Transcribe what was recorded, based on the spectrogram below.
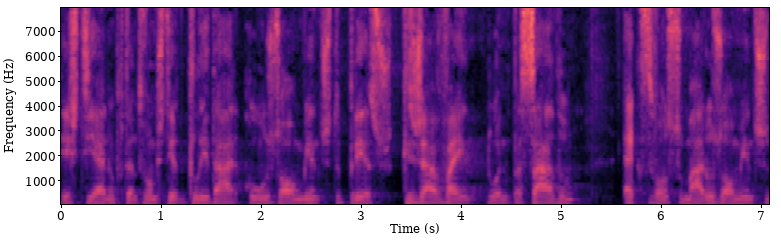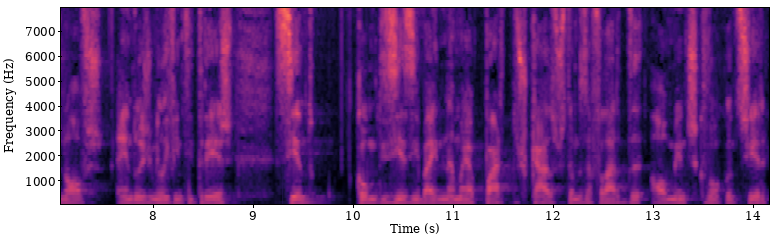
este ano, portanto, vamos ter de lidar com os aumentos de preços que já vêm do ano passado, a que se vão somar os aumentos novos em 2023, sendo como dizias e bem, na maior parte dos casos estamos a falar de aumentos que vão acontecer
